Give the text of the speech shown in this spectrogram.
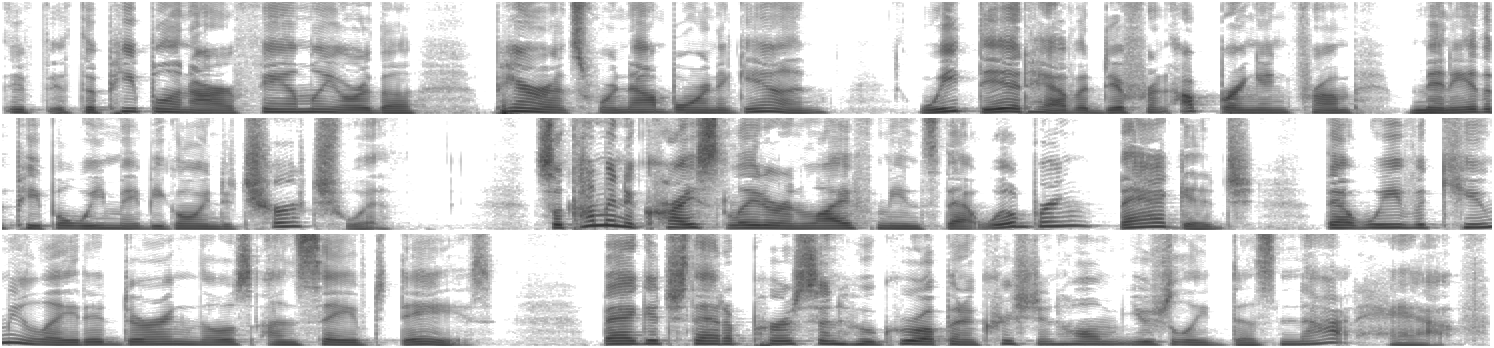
if, if the people in our family or the parents were not born again, we did have a different upbringing from many of the people we may be going to church with. So, coming to Christ later in life means that we'll bring baggage that we've accumulated during those unsaved days baggage that a person who grew up in a Christian home usually does not have.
